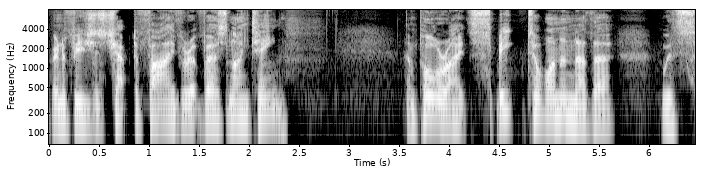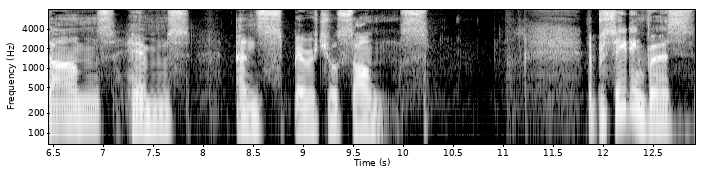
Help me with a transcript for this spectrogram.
We're in Ephesians chapter 5, we're at verse 19. And Paul writes, Speak to one another with psalms, hymns, and spiritual songs. The preceding verse,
